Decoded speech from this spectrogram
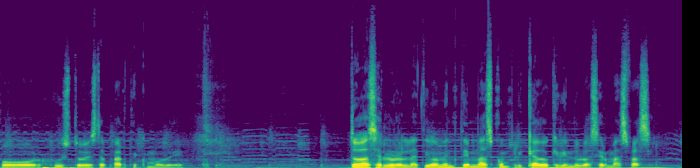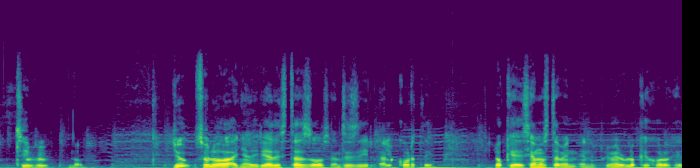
por justo esta parte como de todo hacerlo relativamente más complicado queriéndolo hacer más fácil. Sí. ¿no? Yo solo añadiría de estas dos, antes de ir al corte, lo que decíamos también en el primer bloque, Jorge,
